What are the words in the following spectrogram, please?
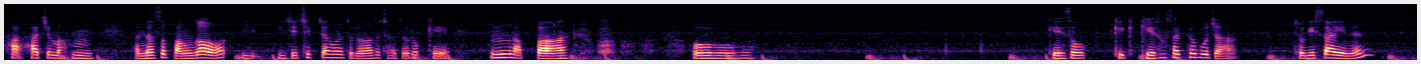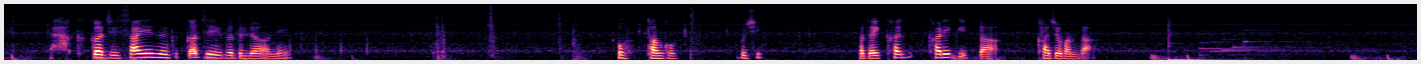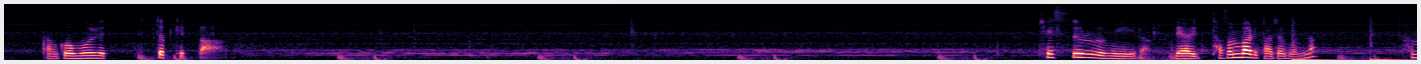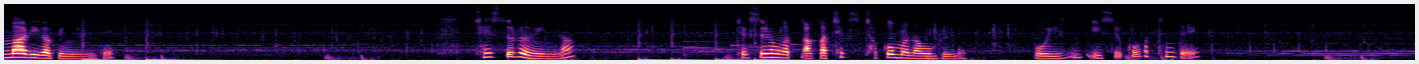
하, 하지마. 음 만나서 반가워. 이, 이제 책장으로 들어가서 자도록 해응 아빠. 어 계속 게, 계속 살펴보자. 저기 사인은? 야 끝까지 사인은 끝까지 받으려 하네 어 단검 뭐지? 바닥에 칼, 칼이 있다. 가져간다. 단검을 습득했다. 체스룸이랑 내가 다섯 마리 다 잡았나? 한 마리가 빈는데? 체스룸 있나? 체스룸 같 아까 책 자꾸만 나오길래 뭐 있, 있을 것 같은데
